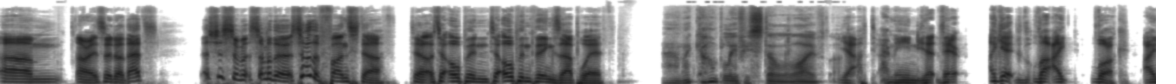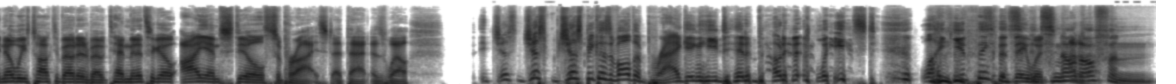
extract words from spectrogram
um all right so no that's that's just some some of the some of the fun stuff to to open to open things up with Man, I can't believe he's still alive. Though. yeah i mean yeah, there i get i look i know we've talked about it about 10 minutes ago i am still surprised at that as well just just just because of all the bragging he did about it at least like you'd think that It's- they would It's not don't know. often.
